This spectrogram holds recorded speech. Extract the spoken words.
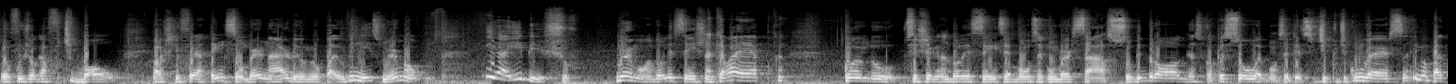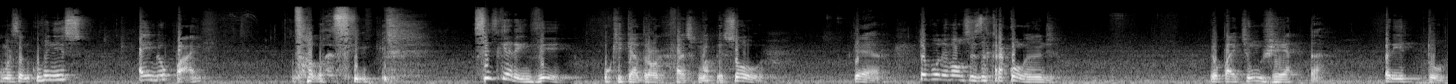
eu fui jogar futebol, eu acho que foi até em São Bernardo, eu, meu pai e o Vinícius, meu irmão. E aí, bicho, meu irmão adolescente naquela época, quando você chega na adolescência, é bom você conversar sobre drogas com a pessoa, é bom você ter esse tipo de conversa. E meu pai conversando com o Vinícius. Aí meu pai falou assim: Vocês querem ver o que, que a droga faz com uma pessoa? Quero. Então eu vou levar vocês na Cracolândia. Meu pai tinha um Jetta preto,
